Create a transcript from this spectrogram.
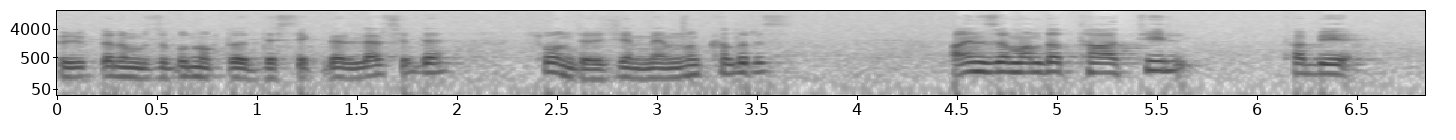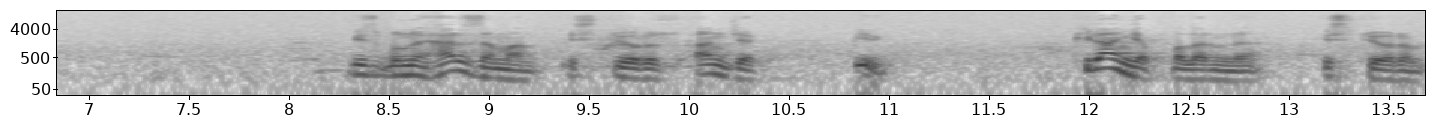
çocuklarımızı bu noktada desteklerlerse de son derece memnun kalırız. Aynı zamanda tatil tabi biz bunu her zaman istiyoruz ancak bir plan yapmalarını istiyorum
